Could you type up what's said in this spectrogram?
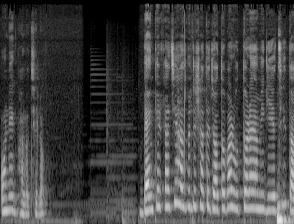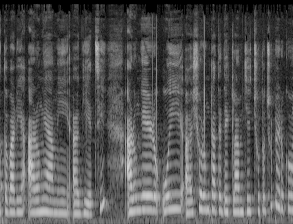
অনেক ভালো ছিল। ব্যাংকের কাছে হাজব্যান্ডের সাথে যতবার উত্তরায় আমি গিয়েছি, ততবারই আড়ংয়ে আমি গিয়েছি। আড়ংয়ের ওই শোরুমটাতে দেখলাম যে ছোট ছোট এরকম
